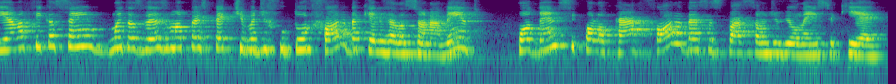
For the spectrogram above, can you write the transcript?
e ela fica sem, muitas vezes, uma perspectiva de futuro fora daquele relacionamento, podendo se colocar fora dessa situação de violência que é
